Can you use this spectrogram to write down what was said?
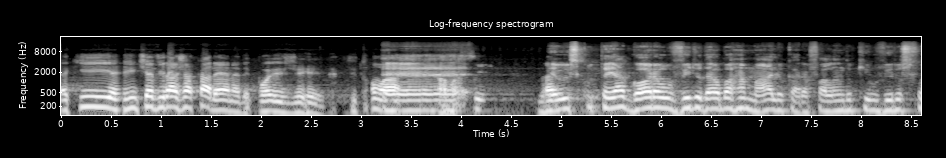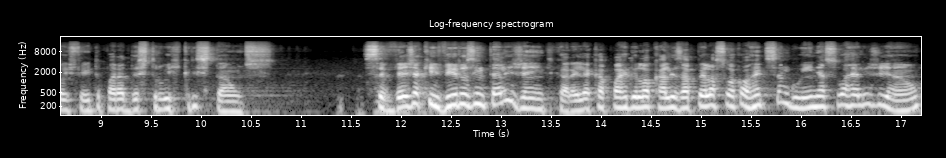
é que a gente ia virar jacaré, né, depois de, de tomar é... a vacina. Né? Eu escutei agora o vídeo da Elba Ramalho, cara, falando que o vírus foi feito para destruir cristãos. Você veja que vírus inteligente, cara. Ele é capaz de localizar pela sua corrente sanguínea a sua religião.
